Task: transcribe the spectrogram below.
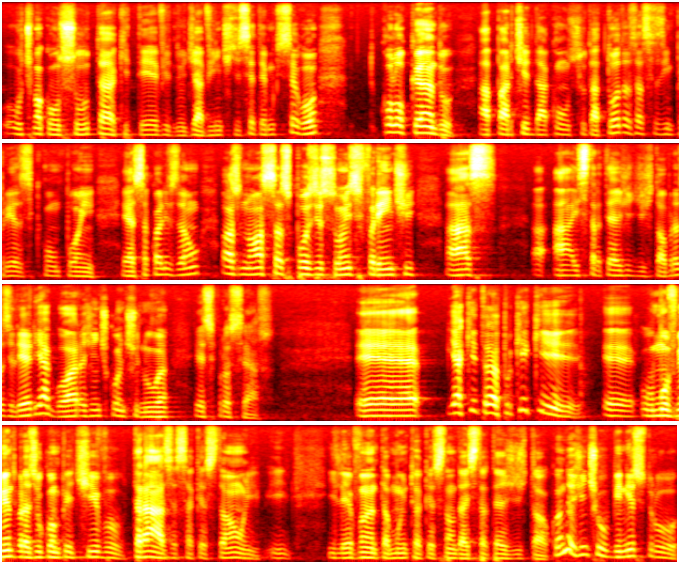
última consulta que teve no dia 20 de setembro, que encerrou, colocando a partir da consulta a todas essas empresas que compõem essa coalizão, as nossas posições frente às, à, à estratégia digital brasileira, e agora a gente continua esse processo. É, e aqui, por que, que é, o Movimento Brasil Competitivo traz essa questão e, e, e, levanta muito a questão da estratégia digital? Quando a gente, o ministro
